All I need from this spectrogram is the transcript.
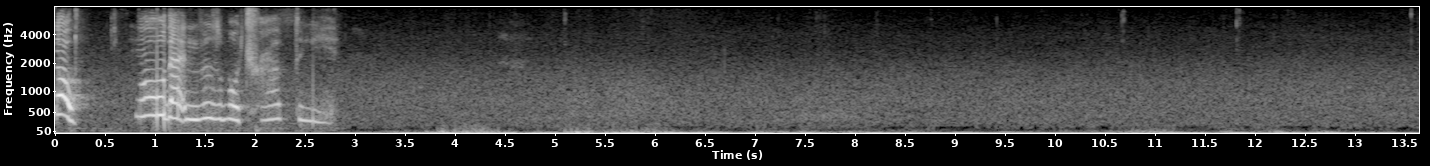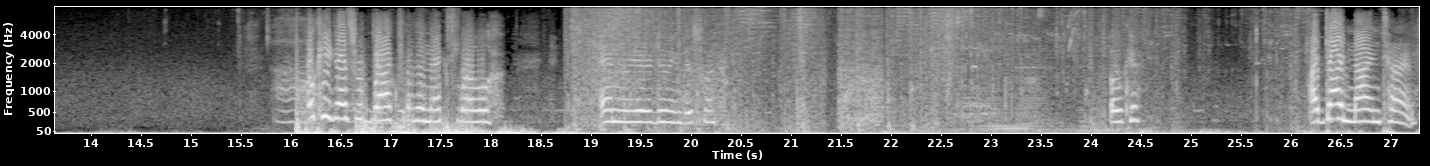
No! No, that invisible trap thingy. Okay, guys, we're back for the next level. And we are doing this one. Okay. I died nine times.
